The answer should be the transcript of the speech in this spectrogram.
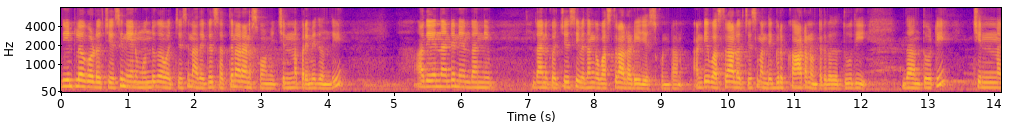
దీంట్లో కూడా వచ్చేసి నేను ముందుగా వచ్చేసి నా దగ్గర సత్యనారాయణ స్వామి చిన్న ప్రమిది ఉంది. అదేంటంటే నేను దాన్ని దానికి వచ్చేసి ఈ విధంగా వస్త్రాలు రెడీ చేసుకుంటాను. అంటే వస్త్రాలు వచ్చేసి మన దగ్గర కాటన్ ఉంటుంది కదా దూది. దాంతో చిన్న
